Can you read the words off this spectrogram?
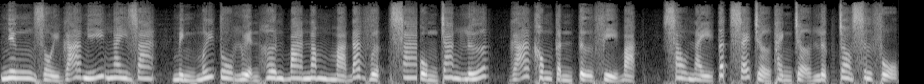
Nhưng rồi gã nghĩ ngay ra, mình mới tu luyện hơn 3 năm mà đã vượt xa cùng trang lứa, gã không cần tự phỉ bạc, sau này tất sẽ trở thành trợ lực cho sư phụ.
